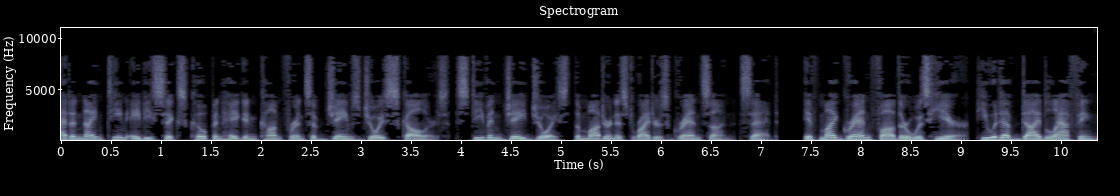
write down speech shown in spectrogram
At a 1986 Copenhagen conference of James Joyce scholars, Stephen J. Joyce the modernist writer's grandson said, "'If my grandfather was here, he would have died laughing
